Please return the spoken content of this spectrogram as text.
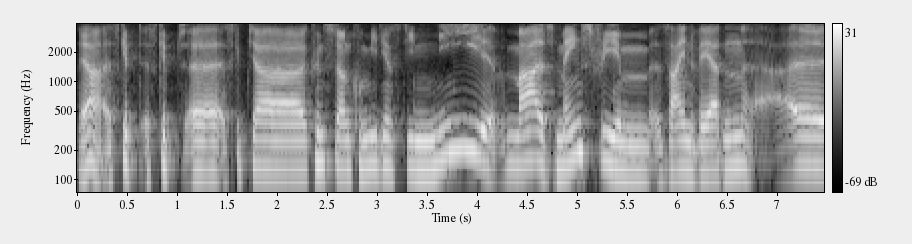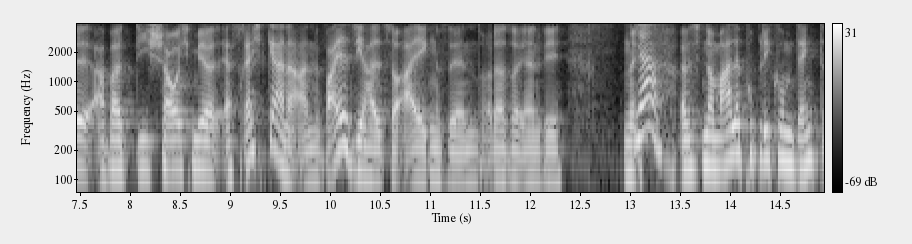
Ja, es gibt, es gibt, äh, es gibt ja Künstler und Comedians, die niemals Mainstream sein werden, äh, aber die schaue ich mir erst recht gerne an, weil sie halt so eigen sind oder so irgendwie. Ne? Ja. Das normale Publikum denkt,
